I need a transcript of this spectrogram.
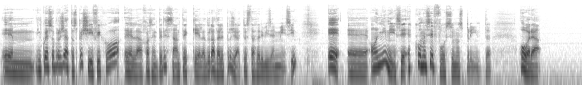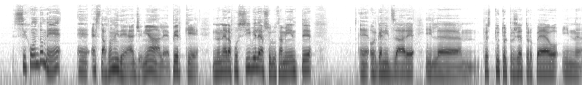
E, ehm, in questo progetto specifico eh, la cosa interessante è che la durata del progetto è stata divisa in mesi e eh, ogni mese è come se fosse uno sprint. Ora, secondo me è stata un'idea geniale perché non era possibile assolutamente eh, organizzare il, eh, questo, tutto il progetto europeo in,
